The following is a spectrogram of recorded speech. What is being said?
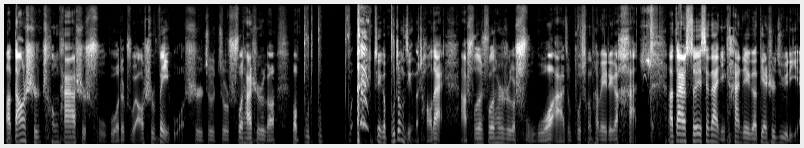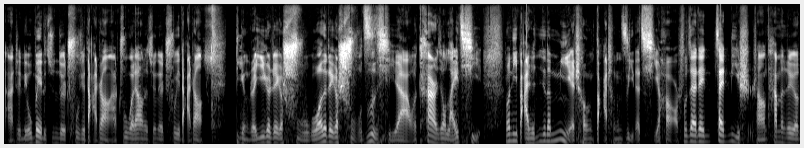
啊。当时称他是蜀国的主要是魏国，是就就是说他是个我不不。这个不正经的朝代啊，说他说他是个蜀国啊，就不称他为这个汉啊。但是所以现在你看这个电视剧里啊，这刘备的军队出去打仗啊，诸葛亮的军队出去打仗，顶着一个这个蜀国的这个蜀字旗啊，我看着就来气。说你把人家的蔑称打成自己的旗号，说在这在历史上，他们这个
